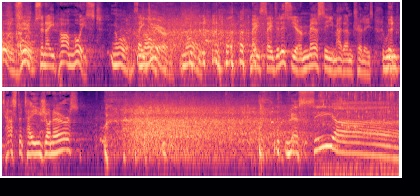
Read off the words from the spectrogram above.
oh, zut, ce n'est pas moist. No, C'est no, dur. No. Mais c'est délicieux. Merci, Madame Trillis. Une tasse de thé jauneuse? Merci. euh,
